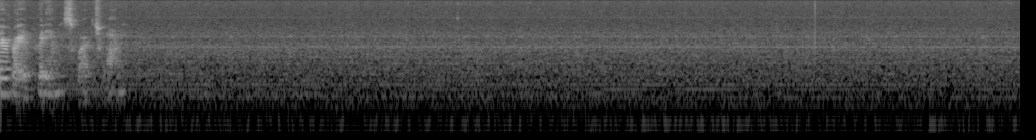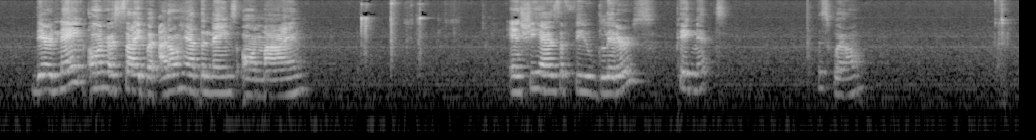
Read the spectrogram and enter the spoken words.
Very, pretty. Me swatch one. They're named on her site, but I don't have the names on mine. And she has a few glitters, pigments as well.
